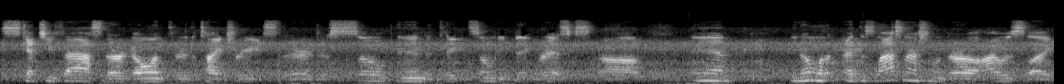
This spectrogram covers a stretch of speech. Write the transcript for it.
sketchy fast they're going through the tight trees. They're just so pinned and taking so many big risks. Um, and you know, when, at this last National Enduro, I was like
